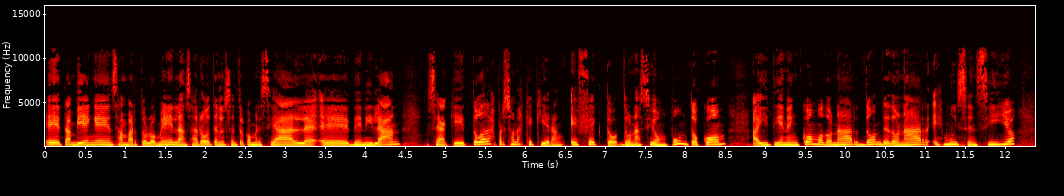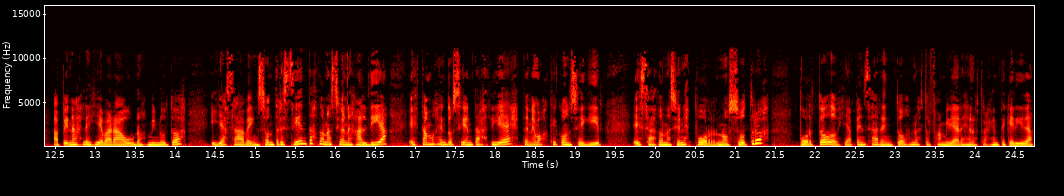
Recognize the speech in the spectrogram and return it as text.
eh, también en San Bartolomé, en Lanzarote, en el centro comercial eh, de Nilán. O sea que todas las personas que quieran, efectodonación.com, ahí tienen cómo donar, dónde donar, es muy sencillo, apenas les llevará unos minutos y ya saben, son 300 donaciones al día, estamos en 210, tenemos que conseguir esas donaciones por nosotros, por todos, ya pensar en todos nuestros familiares, en nuestra gente querida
